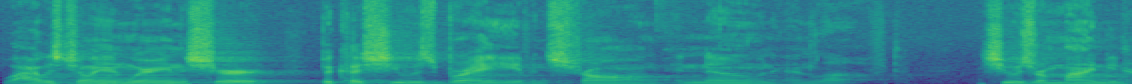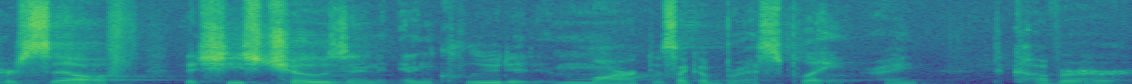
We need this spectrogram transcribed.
Why was Joanne wearing the shirt? Because she was brave and strong and known and loved. She was reminding herself that she's chosen and included and marked. It's like a breastplate, right? To cover her,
